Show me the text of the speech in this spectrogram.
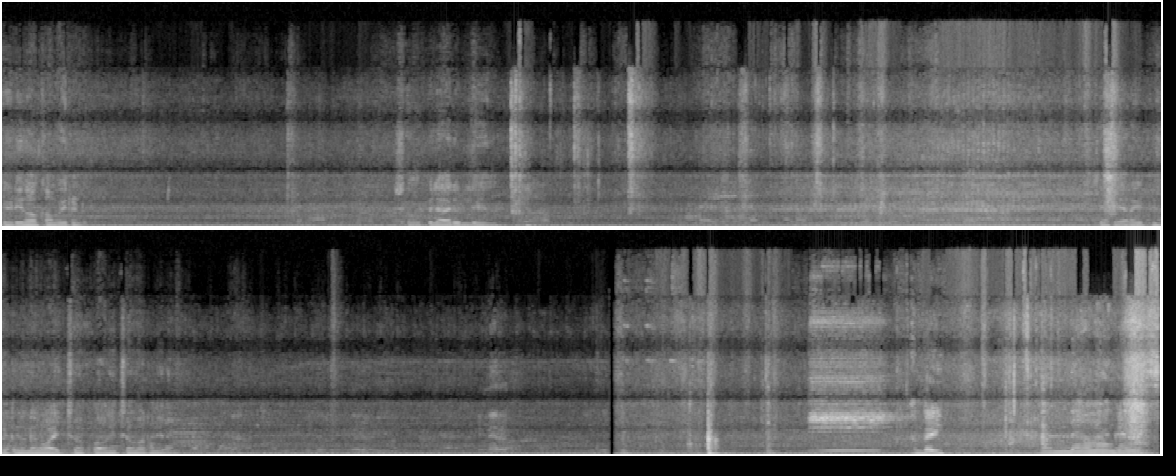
ചെടി നോക്കാൻ പോയിട്ടുണ്ട്. ഷോപ്പിൽ ആരും ഇല്ലേ. ചെറിയ റേറ്റിന് കിട്ടുന്നുണ്ടെങ്കിൽ വായിച്ചോ വാങ്ങിച്ചാന്ന് പറഞ്ഞിരുന്നു. എന്തായി? എന്താവാൻ ഗൈസ്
